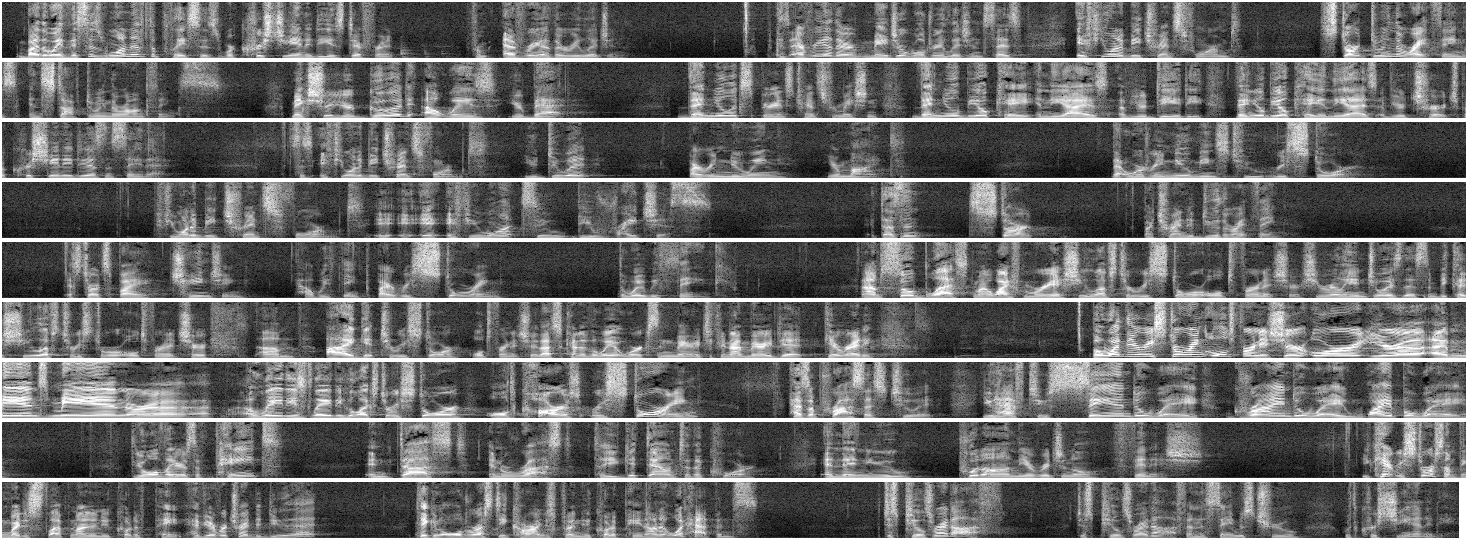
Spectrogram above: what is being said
And by the way, this is one of the places where Christianity is different from every other religion. Because every other major world religion says if you want to be transformed, start doing the right things and stop doing the wrong things. Make sure your good outweighs your bad. Then you'll experience transformation. Then you'll be okay in the eyes of your deity. Then you'll be okay in the eyes of your church. But Christianity doesn't say that. It says if you want to be transformed, you do it by renewing your mind. That word renew means to restore if you want to be transformed, if you want to be righteous, it doesn't start by trying to do the right thing. It starts by changing how we think, by restoring the way we think. And I'm so blessed. My wife, Maria, she loves to restore old furniture. She really enjoys this. And because she loves to restore old furniture, um, I get to restore old furniture. That's kind of the way it works in marriage. If you're not married yet, get ready. But whether you're restoring old furniture or you're a, a man's man or a, a lady's lady who likes to restore old cars, restoring has a process to it. You have to sand away, grind away, wipe away the old layers of paint and dust and rust till you get down to the core. And then you put on the original finish. You can't restore something by just slapping on a new coat of paint. Have you ever tried to do that? Take an old rusty car and just put a new coat of paint on it, what happens? It just peels right off. It just peels right off. And the same is true with Christianity.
